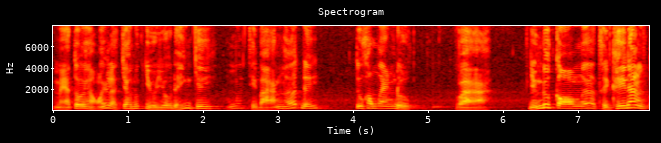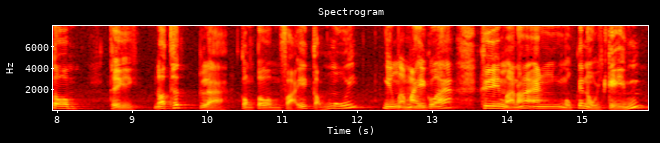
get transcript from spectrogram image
Mẹ tôi hỏi là cho nước dừa vô để làm chi? Thì bà ăn hết đi tôi không ăn được. Và những đứa con á, thì khi nó ăn tôm thì nó thích là con tôm phải cổng muối. Nhưng mà may quá, khi mà nó ăn một cái nồi kiểm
